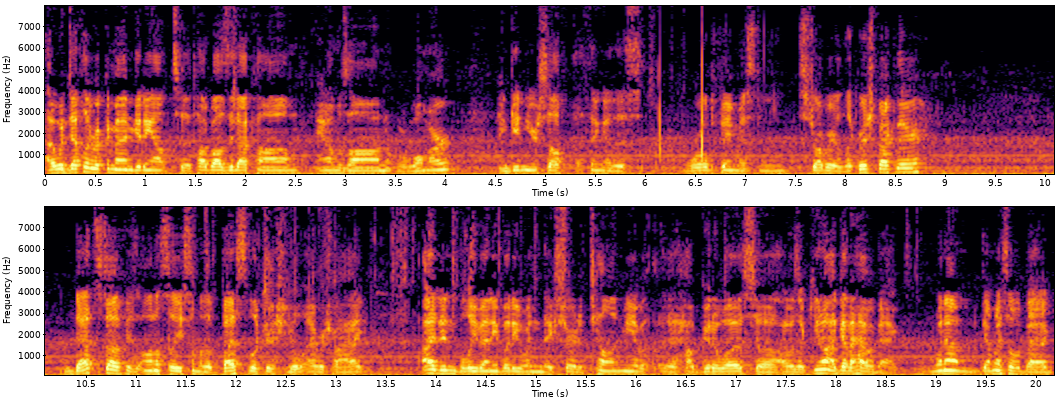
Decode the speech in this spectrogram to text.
I would definitely recommend getting out to toddbosley.com, Amazon, or Walmart, and getting yourself a thing of this world famous strawberry licorice back there. That stuff is honestly some of the best licorice you'll ever try. I didn't believe anybody when they started telling me about uh, how good it was, so I was like, you know, I gotta have a bag. Went out and got myself a bag,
